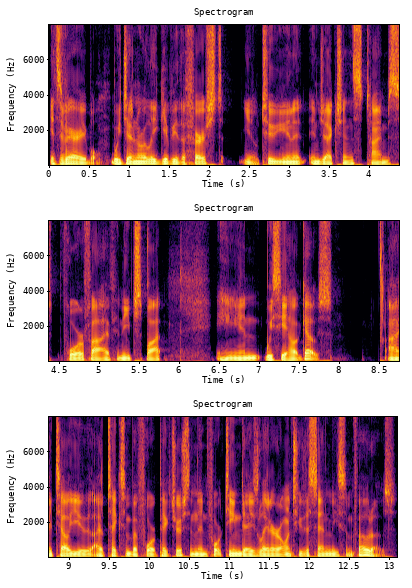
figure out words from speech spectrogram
it's variable. We generally give you the first, you know, two unit injections times four or five in each spot, and we see how it goes. I tell you, I'll take some before pictures, and then 14 days later, I want you to send me some photos,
